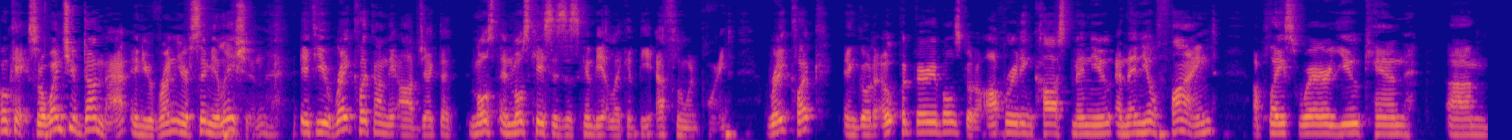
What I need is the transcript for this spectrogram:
Okay, so once you've done that and you've run your simulation, if you right click on the object, at most in most cases this can be at like at the effluent point, right click and go to output variables, go to operating cost menu, and then you'll find a place where you can um,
